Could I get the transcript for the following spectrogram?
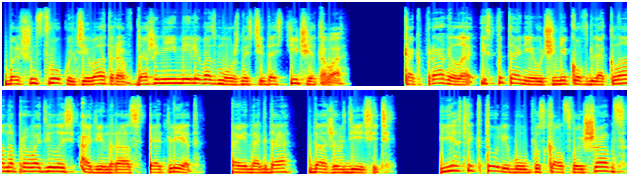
Большинство культиваторов даже не имели возможности достичь этого. Как правило, испытание учеников для клана проводилось один раз в пять лет, а иногда даже в десять. Если кто-либо упускал свой шанс,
